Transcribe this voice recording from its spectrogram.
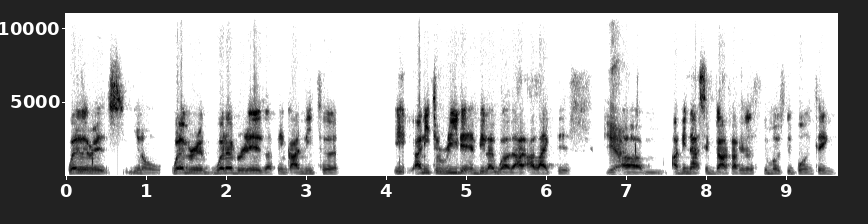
whether it's you know whether it, whatever it is. I think I need to I need to read it and be like, well, I, I like this. Yeah. Um, I think that's in fact, I think that's the most important thing.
